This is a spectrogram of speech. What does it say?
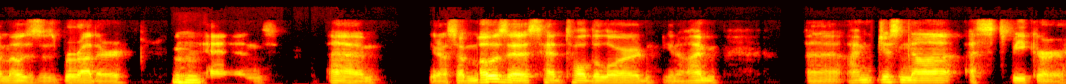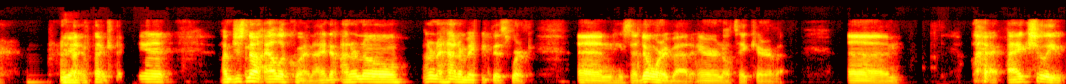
uh, Moses' brother, mhm, and um you know so moses had told the lord you know i'm uh i'm just not a speaker. Yeah. like i can't i'm just not eloquent. I don't, I don't know i don't know how to make this work. And he said don't worry about it. Aaron I'll take care of it. Um I, actually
